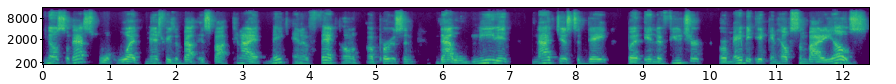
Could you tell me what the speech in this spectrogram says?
You know, so that's what, what ministry is about. It's about can I make an effect on a, a person that will need it, not just today, but in the future, or maybe it can help somebody else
